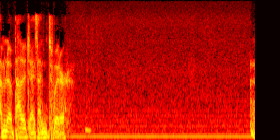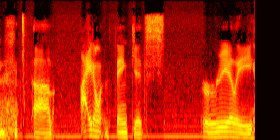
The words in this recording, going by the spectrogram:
I'm going to apologize on Twitter. um, I don't think it's really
